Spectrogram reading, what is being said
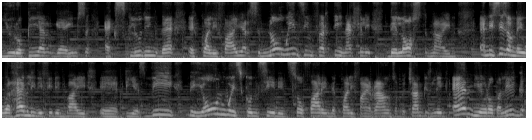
European games, excluding the qualifiers. No wins in 13. Actually, they lost nine. And this season they were heavily defeated by uh, PSV. They always conceded so far in the qualifying rounds of the Champions League and the Europa League.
